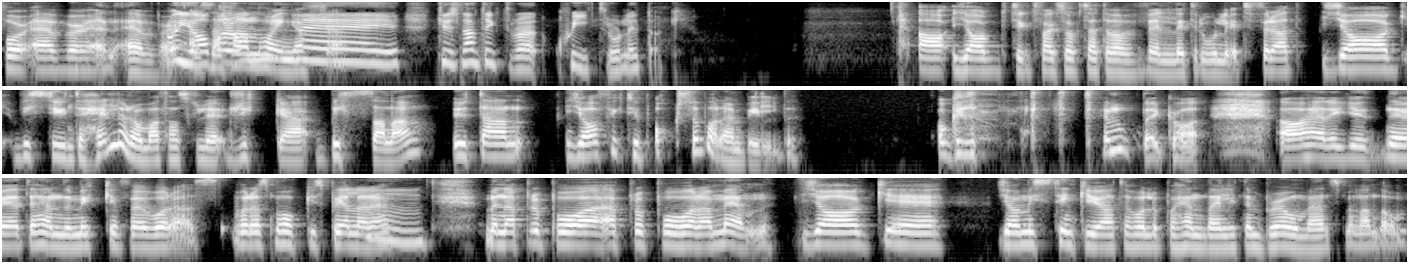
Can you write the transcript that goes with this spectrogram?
forever and ever. Och jag alltså, bara, han har inga nej. Christian tyckte det var skitroligt dock. Ja, jag tyckte faktiskt också att det var väldigt roligt. För att jag visste ju inte heller om att han skulle rycka bissarna. Utan jag fick typ också bara en bild. Och tänder kvar. Ja, herregud. Ni vet, det händer mycket för våra, våra små hockeyspelare. Mm. Men apropå, apropå våra män. Jag, eh, jag misstänker ju att det håller på att hända en liten bromance mellan dem.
